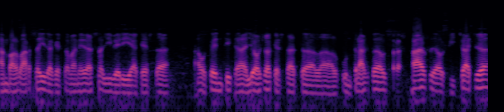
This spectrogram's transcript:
amb el Barça i d'aquesta manera s'alliberi aquesta autèntica llosa que ha estat eh, la, el contracte, el traspàs, el fitxatge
